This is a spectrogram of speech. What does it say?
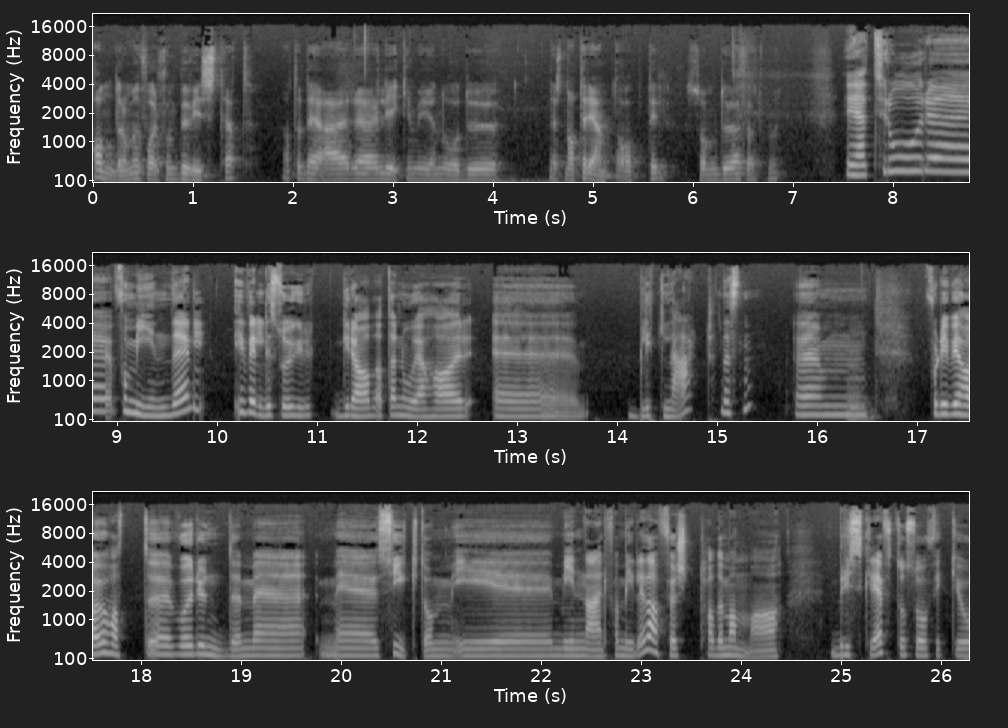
handler om en form for bevissthet? At det er eh, like mye noe du nesten har trent deg opp til, som du er født med? Jeg tror eh, for min del i veldig stor grad at det er noe jeg har eh, blitt lært, nesten. Um, Mm. Fordi vi har jo hatt uh, vår runde med, med sykdom i min nær familie, da. Først hadde mamma brystkreft, og så fikk jo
